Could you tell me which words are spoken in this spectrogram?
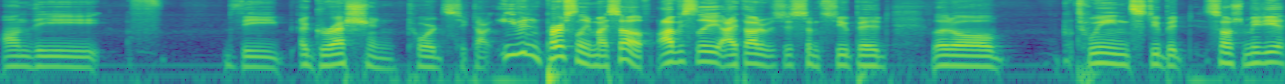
on the the aggression towards TikTok. Even personally myself, obviously, I thought it was just some stupid little tween stupid social media,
